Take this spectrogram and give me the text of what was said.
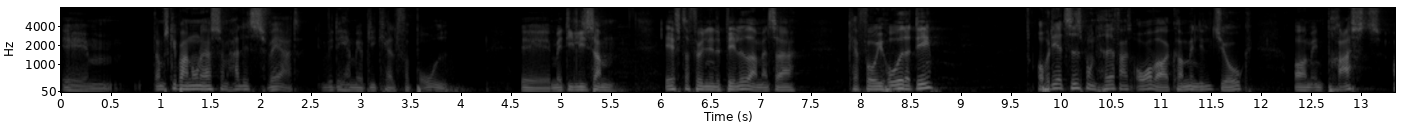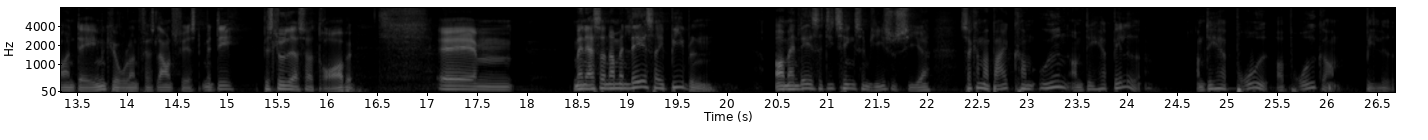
Øhm, der er måske bare nogle af os, som har lidt svært ved det her med at blive kaldt for brud. Øh, med de ligesom efterfølgende billeder, man så kan få i hovedet af det. Og på det her tidspunkt havde jeg faktisk overvejet at komme med en lille joke om en præst og en damekjole og en fastlavnsfest, men det besluttede jeg så at droppe. Øhm, men altså, når man læser i Bibelen, og man læser de ting, som Jesus siger, så kan man bare ikke komme uden om det her billede. Om det her brud og brudgom billede.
